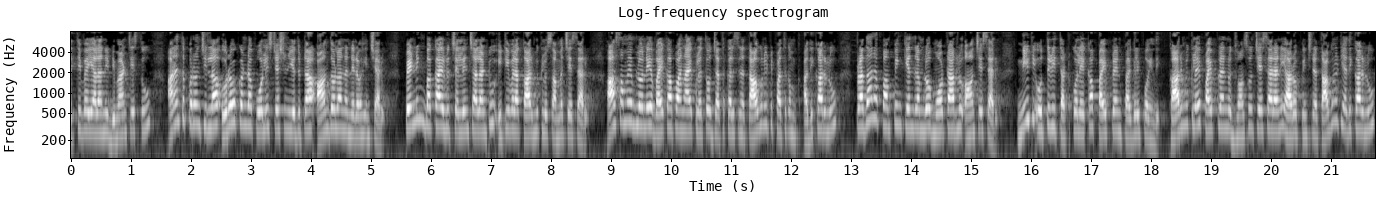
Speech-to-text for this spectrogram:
ఎత్తివేయాలని డిమాండ్ చేస్తూ అనంతపురం జిల్లా ఉరవకొండ పోలీస్ స్టేషన్ ఎదుట ఆందోళన నిర్వహించారు. పెండింగ్ బకాయిలు చెల్లించాలంటూ ఇటీవల కార్మికులు సమ్మె చేశారు. ఆ సమయంలోనే వైకాపా నాయకులతో జత కలిసిన తాగునీటి పథకం అధికారులు ప్రధాన పంపింగ్ కేంద్రంలో మోటార్లు ఆన్ చేశారు. నీటి ఒత్తిడి తట్టుకోలేక పైప్లైన్ పగిలిపోయింది. కార్మికులే పైప్ ధ్వంసం చేశారని ఆరోపించిన తాగునీటి అధికారులు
